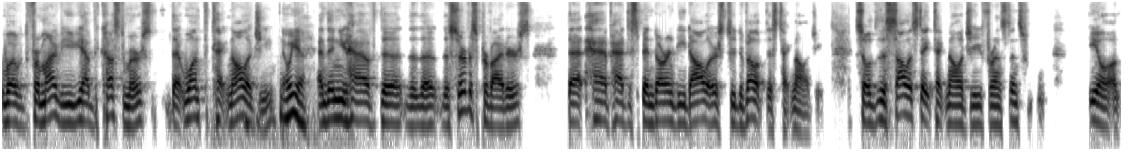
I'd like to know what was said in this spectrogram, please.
well, from my view, you have the customers that want the technology. Oh yeah, and then you have the the the, the service providers that have had to spend r&d dollars to develop this technology so the solid state technology for instance you know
